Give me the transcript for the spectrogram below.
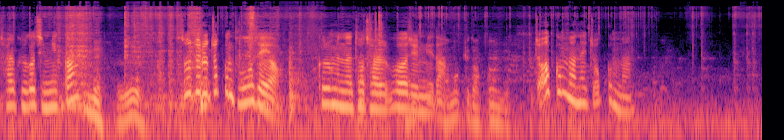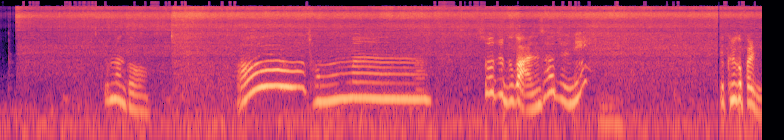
잘 긁어집니까? 네 오, 소주를 조금 부으세요. 그러면은 더잘다 부어집니다. 먹기도 아까운데 조금만 해, 조금만. 좀만 더. 아우, 정말. 소주 누가 안 사주니? 긁어 빨리.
